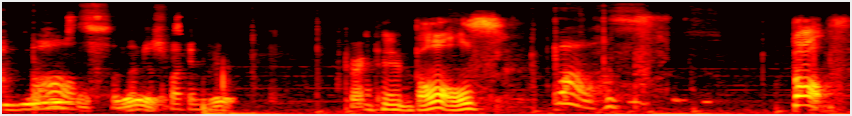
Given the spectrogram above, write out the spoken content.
two ah, balls. And then good, just that's fucking good. correct it. Balls. Balls. Balls.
